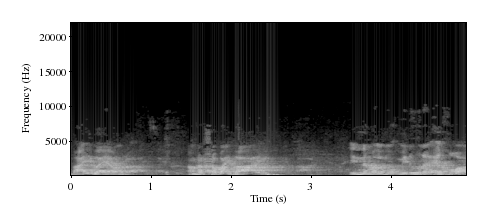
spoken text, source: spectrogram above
ভাই ভাই আমরা। আমরা সবাই ভাই। ইন্নামাল মুমিনুনা ইখওয়া।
